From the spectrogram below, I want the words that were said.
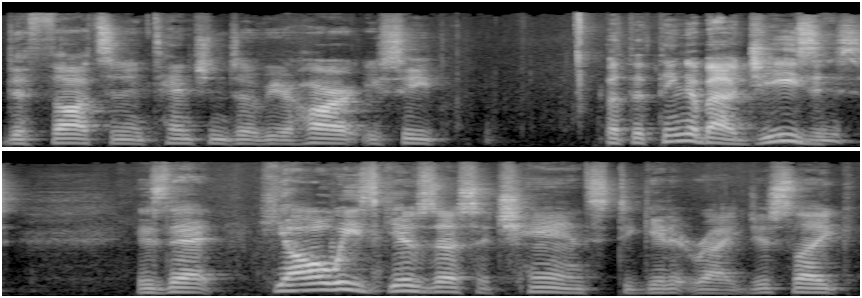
the thoughts and intentions of your heart. You see, but the thing about Jesus is that He always gives us a chance to get it right, just like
